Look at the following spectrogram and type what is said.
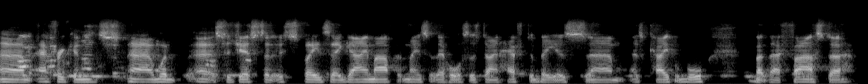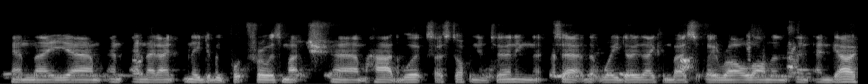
Um, Africans uh, would uh, suggest that it speeds their game up. It means that their horses don't have to be as um, as capable, but they're faster and they um, and, and they don't need to be put through as much um, hard work. So stopping and turning that uh, that we do, they can basically roll on and, and, and go.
